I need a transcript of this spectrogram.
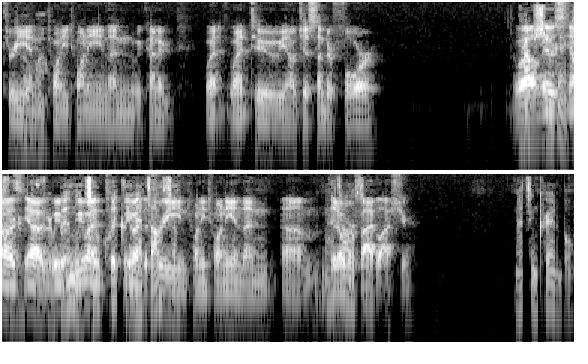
three Oh, in wow. 2020, and then we kind of went went to you know just under four. Well, it was no, it was, yeah, for we we went so to, quickly. we went to three awesome. in 2020, and then um, did over awesome. five last year. That's incredible.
